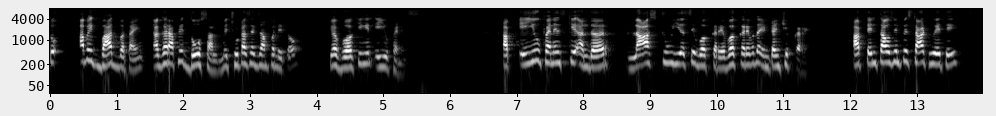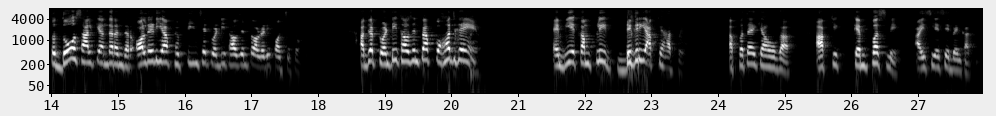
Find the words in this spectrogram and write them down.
तो अब एक बात बताएँ, अगर आपने दो साल, में छोटा सा एग्ज़ाम्पल लेता हूँ you are working in AU finance आप एयू फाइनेंस के अंदर लास्ट टू ईयर से वर्क करें वर्क करें मतलब इंटर्नशिप करें आप टेन थाउज़ेंड पे स्टार्ट हुए थे तो दो साल के अंदर अंदर ऑलरेडी आप फिफ्टीन से ट्वेंटी थाउज़ेंड पे ऑलरेडी पहुँच चुके होंगे। अब जब ट्वेंटी थाउज़ेंड पे आप पहुँच गए हैं एमबीए कंप्लीट डिग्री आपके हाथ में, अब पता है क्या होगा? आपके कैंपस में आईसीआईसी बैंक आती है।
